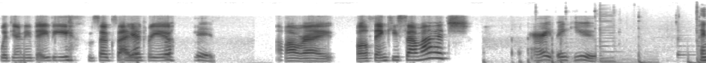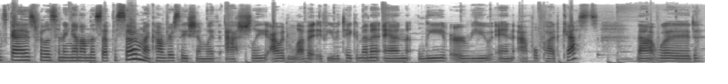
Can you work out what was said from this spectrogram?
with your new baby. I'm so excited yes, for you. All right. Well, thank you so much. All right. Thank you. Thanks, guys, for listening in on this episode, my conversation with Ashley. I would love it if you would take a minute and leave a review in Apple Podcasts. That would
